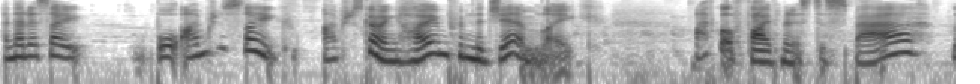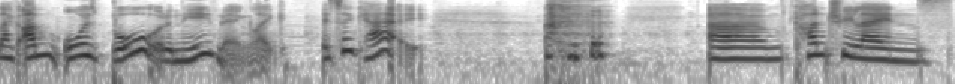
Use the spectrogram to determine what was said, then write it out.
And then it's like, well, I'm just like, I'm just going home from the gym. Like, I've got five minutes to spare. Like, I'm always bored in the evening. Like, it's okay. um, country lanes,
